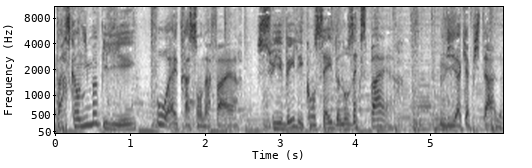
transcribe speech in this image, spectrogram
Parce qu'en immobilier, faut être à son affaire. Suivez les conseils de nos experts. Via Capital,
